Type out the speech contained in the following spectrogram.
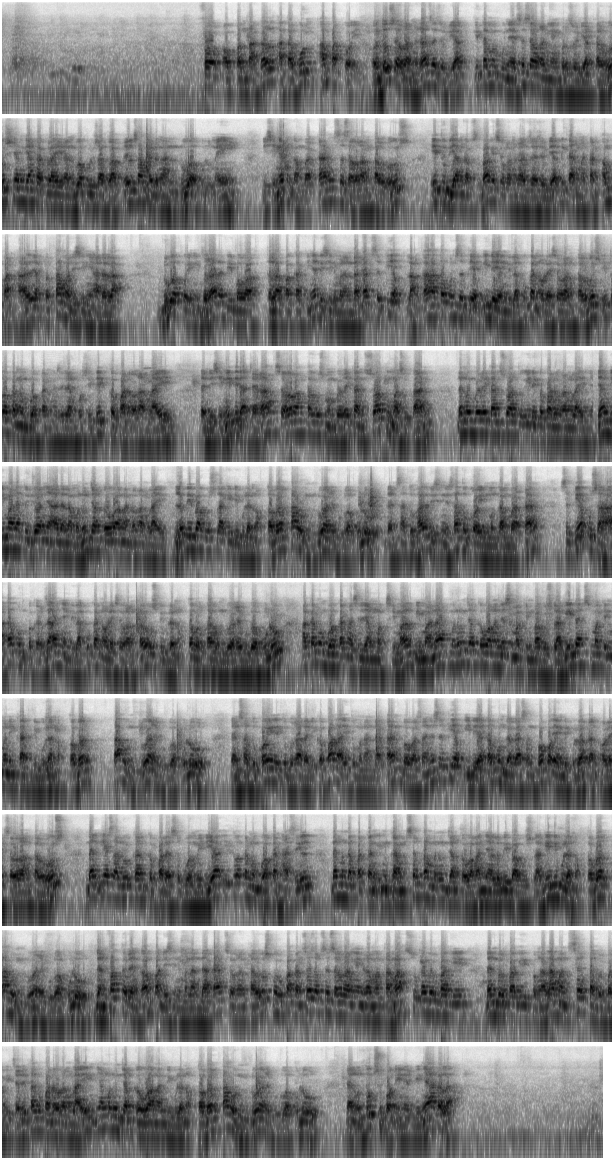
of Pentacle ataupun empat koin. Untuk seorang raja zodiak, kita mempunyai seseorang yang berzodiak Taurus yang diangka kelahiran 21 April sampai dengan 20 Mei. Di sini menggambarkan seseorang Taurus itu dianggap sebagai seorang raja zodiak dikarenakan empat hal. Yang pertama di sini adalah dua koin berada di bawah telapak kakinya di sini menandakan setiap langkah ataupun setiap ide yang dilakukan oleh seorang Taurus itu akan membuahkan hasil yang positif kepada orang lain dan di sini tidak jarang seorang Taurus memberikan suatu masukan dan memberikan suatu ide kepada orang lainnya yang di mana tujuannya adalah menunjang keuangan orang lain lebih bagus lagi di bulan Oktober tahun 2020 dan satu hal di sini satu koin menggambarkan setiap usaha ataupun pekerjaan yang dilakukan oleh seorang Taurus di bulan Oktober tahun 2020 akan membuahkan hasil yang maksimal di mana menunjang keuangannya semakin bagus lagi dan semakin meningkat di bulan Oktober tahun 2020 dan satu koin itu berada di kepala itu menandakan bahwasanya setiap ide ataupun gagasan pokok yang dikeluarkan oleh seorang Taurus dan ia salurkan kepada sebuah media itu akan membuahkan hasil dan mendapatkan income serta menunjang keuangannya lebih bagus lagi di bulan Oktober tahun 2020 dan faktor yang keempat di sini menandakan seorang Taurus merupakan sosok seseorang yang ramah tamah suka berbagi dan berbagi pengalaman serta berbagi cerita kepada orang lain yang menunjang keuangan di bulan Oktober tahun 2020 dan untuk support energinya adalah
